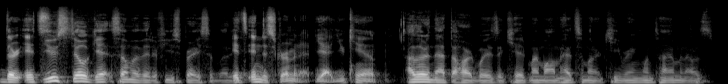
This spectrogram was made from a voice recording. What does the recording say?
there. It's You still get some of it if you spray somebody. it's indiscriminate. Yeah, you can't. I learned that the hard way as a kid. My mom had some on her key ring one time and I was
